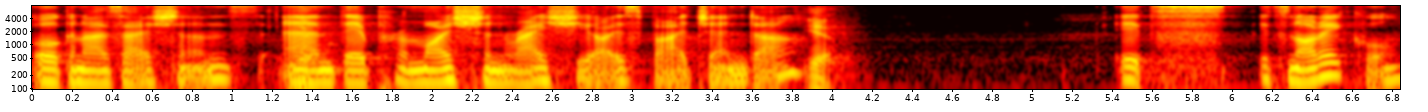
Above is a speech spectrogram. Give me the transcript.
organisations and their promotion ratios by gender, Yeah. it's it's not equal.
